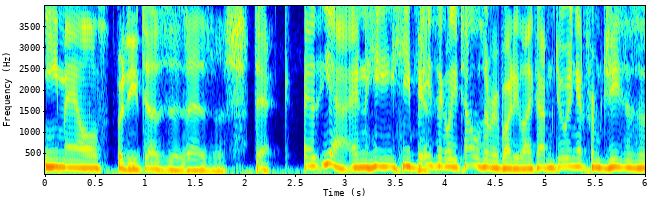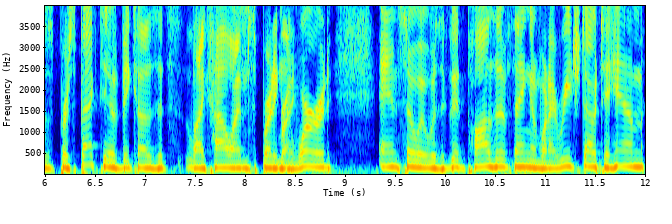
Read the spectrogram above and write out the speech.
emails But he does it as a stick. Uh, yeah, and he he basically tells everybody like I'm doing it from Jesus's perspective because it's like how I'm spreading Right. the word, and so it was a good positive thing. And when I reached out to him,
